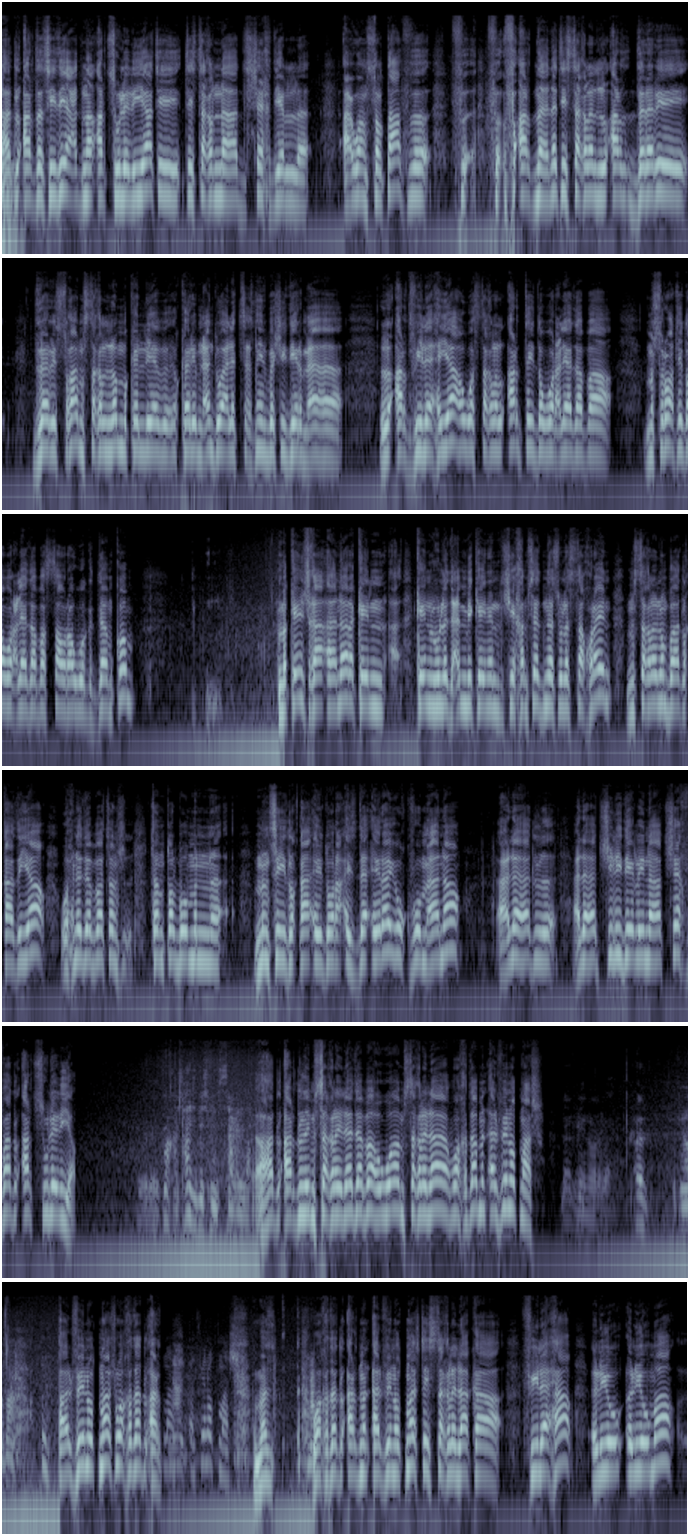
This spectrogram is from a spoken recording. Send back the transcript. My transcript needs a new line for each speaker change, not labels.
هاد الأرض سيدي عندنا أرض سلالية تي- تيستغلنا هاد الشيخ ديال أعوان السلطة في في, في, في أرضنا هنا تيستغل الأرض الدراري الدراري الصغار مستغلهم كان اللي كريم عنده على تسع سنين باش يدير معاه الأرض فلاحيه هو استغل الأرض تيدور عليها دابا مشروع تيدور عليها دابا الثورة هو قدامكم. ما كاينش غا أنا راه كاين كاين ولاد عمي كاينين شي خمسة د الناس ولا ستة أخرين مستغلين بهذه القضية. وحنا دابا تنطلبوا من من سيد القائد ورئيس الدائره يوقفوا معنا على هذا على هذا الشيء اللي داير لنا هذا الشيخ في هذه الأرض السلالية.
واخا شحال باش نستغلها؟
هذه الأرض اللي مستغلينها دابا هو مستغلها واخدها من 2012 2012 واخد هذه الأرض.
2012
مز- واخد هذه الأرض من 2012 تيستغلها كفلاحه اليوم اليوم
